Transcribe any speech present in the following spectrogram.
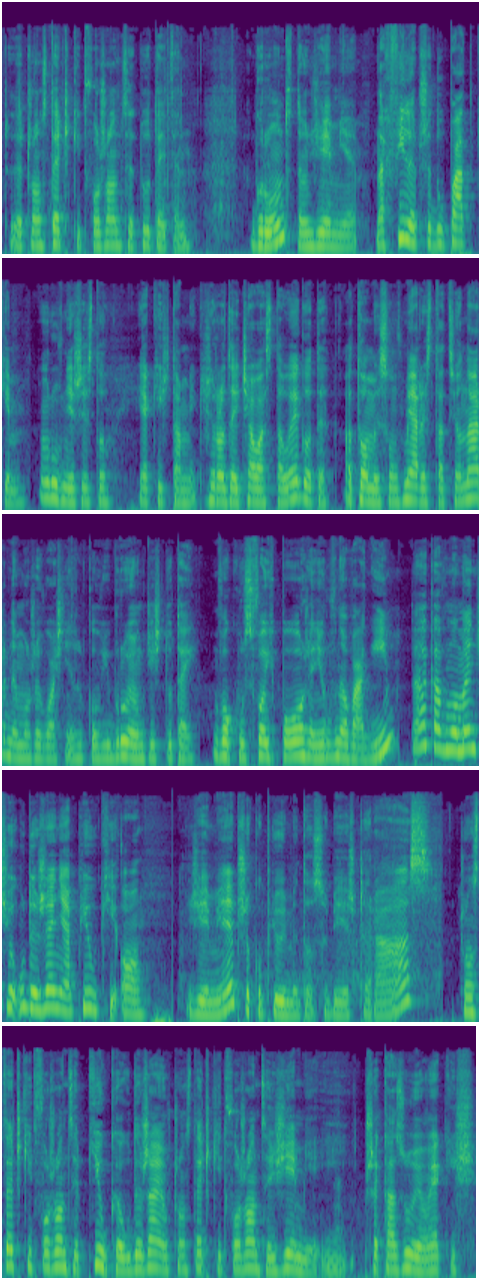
czy te cząsteczki tworzące tutaj ten grunt, tę ziemię, na chwilę przed upadkiem, no również jest to jakiś tam jakiś rodzaj ciała stałego, te atomy są w miarę stacjonarne, może właśnie tylko wibrują gdzieś tutaj wokół swoich położeń równowagi, tak, a w momencie uderzenia piłki o ziemię, przekopiujmy to sobie jeszcze raz, cząsteczki tworzące piłkę uderzają w cząsteczki tworzące ziemię i przekazują jakiś,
